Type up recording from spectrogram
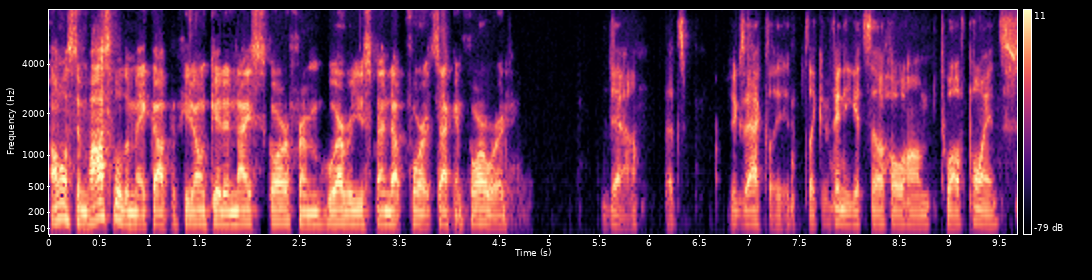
almost impossible to make up if you don't get a nice score from whoever you spend up for at second forward. Yeah, that's exactly. It's like Vinny gets a ho hum twelve points,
